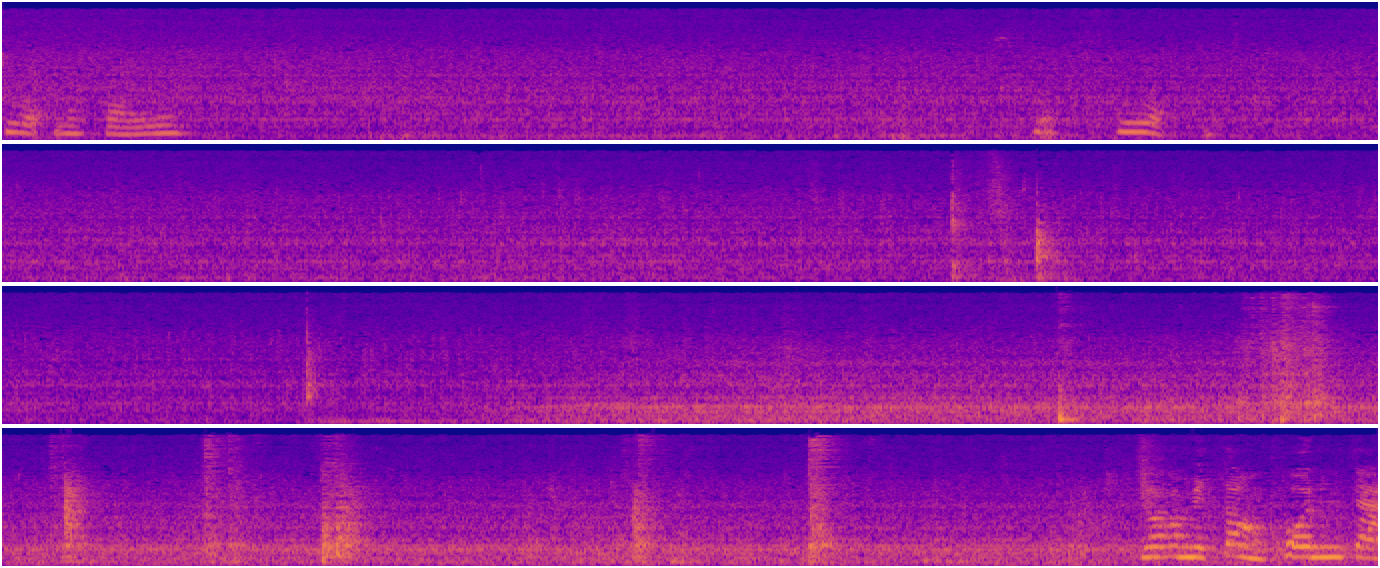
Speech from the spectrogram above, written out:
จวดลงไปเลยจวดสวด แล้วก็ไม่ต้องคนจ้ะ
